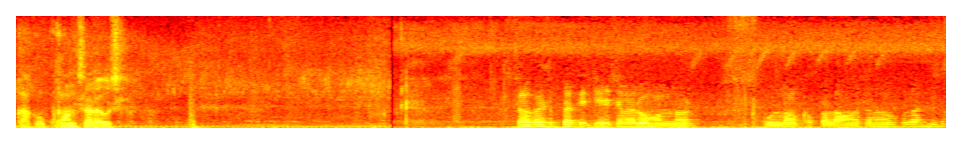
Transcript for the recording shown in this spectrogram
કાકુ ફોન સર આવ્યું છે ચલો કહે પ્રતિ જે છે મેં રોહનનો સ્કૂલનો કપડો લાવવાનો છે નવું બોલા બીજો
